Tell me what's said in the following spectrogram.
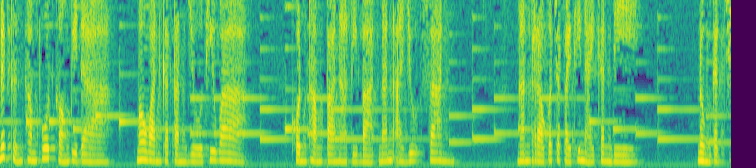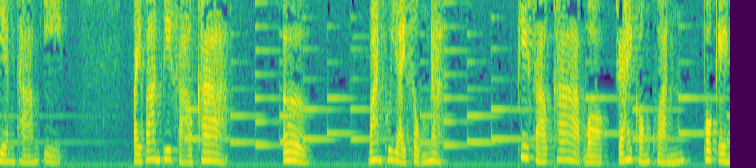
นึกถึงคำพูดของบิดา เมื่อวันกตัญญูที่ว่า คนทำปานาติบาตนั้นอายุสั้น งั้นเราก็จะไปที่ไหนกันดี หนุ่มกัดเชียงถามอีก ไปบ้านพี่สาวข้า เออ บ้านผู้ใหญ่สงน่ะ พี่สาวข้าบอกจะให้ของขวัญ พวกเอง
